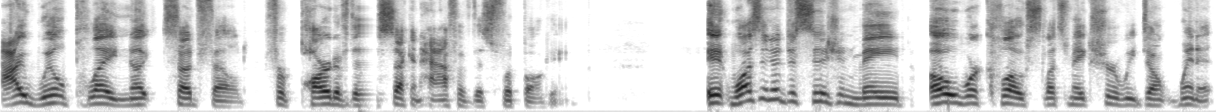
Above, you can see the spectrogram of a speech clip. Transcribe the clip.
I will play Nate Sudfeld for part of the second half of this football game. It wasn't a decision made, oh, we're close. Let's make sure we don't win it.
